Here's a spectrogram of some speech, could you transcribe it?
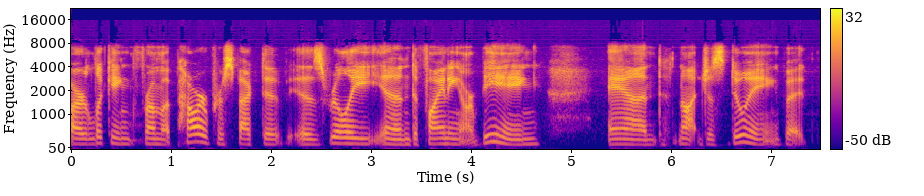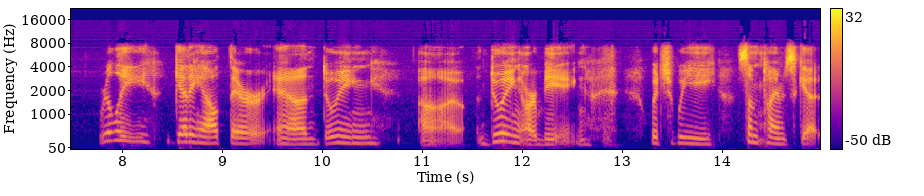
are looking from a power perspective is really in defining our being and not just doing, but really getting out there and doing uh, doing our being, which we sometimes get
